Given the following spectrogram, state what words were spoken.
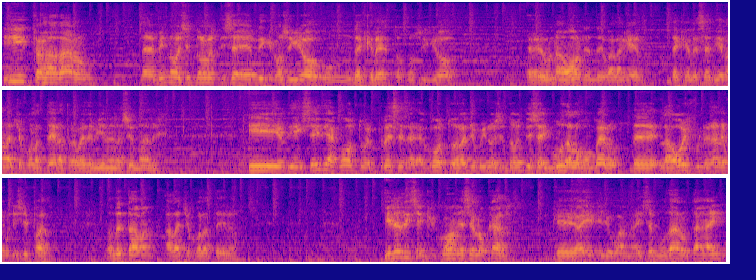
y trasladaron desde 1996 él que consiguió un decreto, consiguió eh, una orden de Balaguer de que le cedieran la chocolatera a través de bienes nacionales. Y el 16 de agosto, el 13 de agosto del año 1926, mudan los bomberos de la hoy funeraria municipal, donde estaban, a la chocolatera. Y le dicen que cojan ese local, que ahí es que ellos van, ahí se mudaron, están ahí.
